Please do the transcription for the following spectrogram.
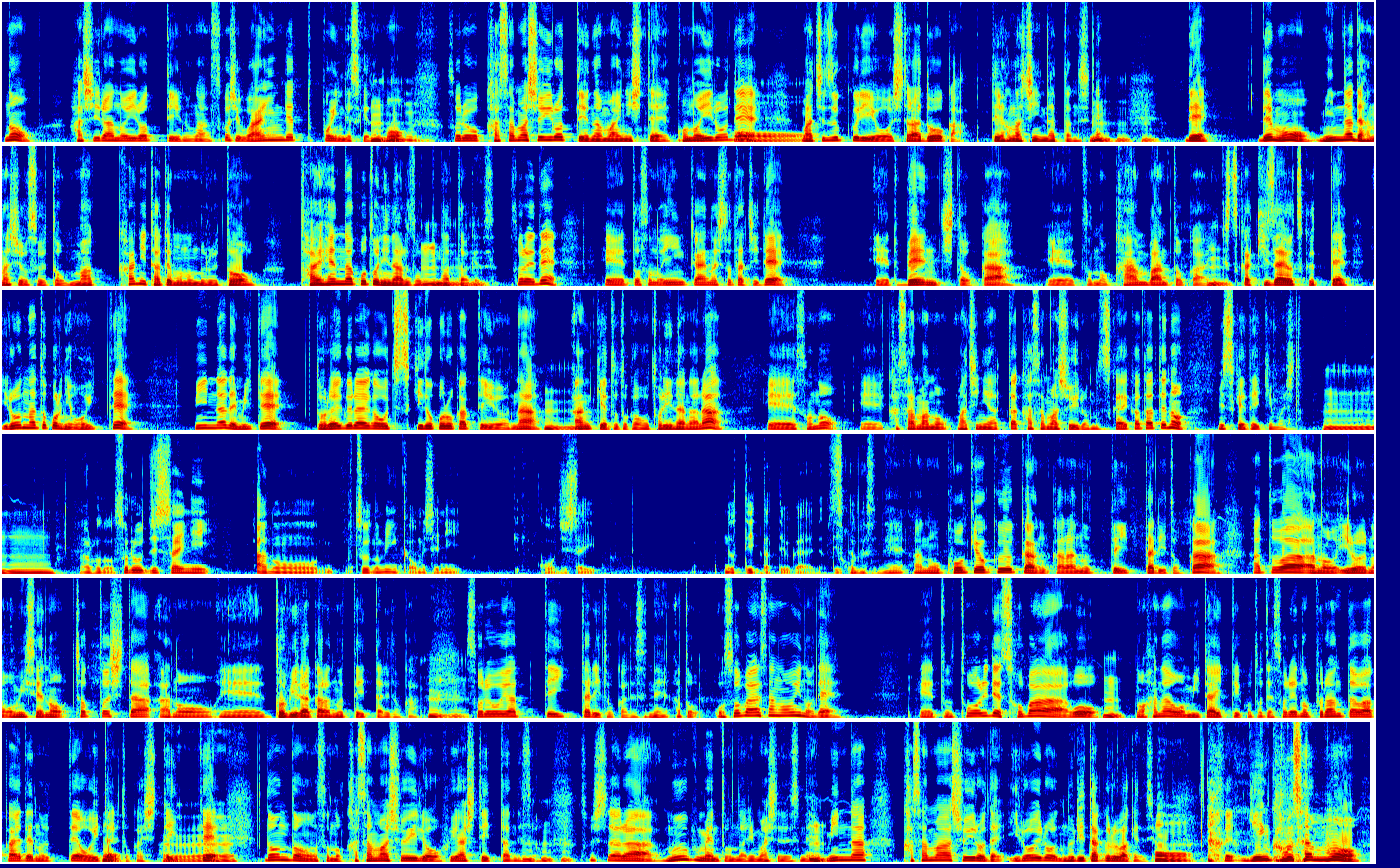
の柱の色っていうのが少しワインレッドっぽいんですけども、うんうんそれを笠間種色っていう名前にしてこの色で街づくりをしたらどうかっていう話になったんですね。うんうんうん。ででもみんなで話をすると真っ赤に建物を塗ると大変なことになるぞってなったわけです。それで、えー、とその委員会の人たちで、えー、とベンチとか、えー、その看板とかいくつか機材を作って、いろんなところに置いてみんなで見てどれぐらいが落ち着きどころかっていうようなうんうん。アンケートとかを取りながら、えーその、えー笠間の町にあった笠間朱色の使い方っていうのを見つけていきました。うーん。なるほど。それを実際にあの普通の民家お店にこう実際塗っていったっていうかやっていったそうですね。あの公共空間から塗っていったりとかあとはあのいろいろなお店のちょっとしたあの、えー扉から塗っていったりとか、うんうん。それをやっていったりとかですねあとお蕎麦屋さんが多いので、えー、と通りで蕎麦を、うん。の花を見たいっていうことでそれのプランターを赤絵で塗って置いたりとかしていっへてー。どんどんその笠間種医療を増やしていったんですよ。うんうんうん。そしたらムーブメントになりましてですね、うん。みんな笠間種色でいろいろ塗りたくるわけですよ。で銀行さんも、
